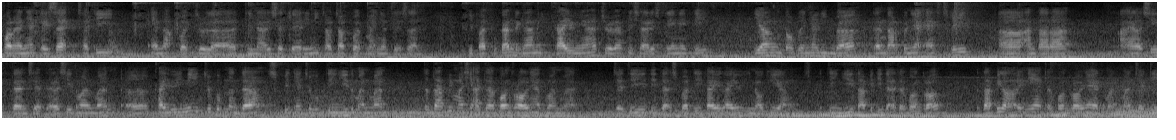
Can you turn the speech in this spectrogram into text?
forehandnya gesek jadi enak buat Jola Dinaris ZGR ini cocok buat mainnya Jason dipadukan dengan kayunya Jola Visaris Trinity yang topengnya limba dan karbonnya ekstri uh, antara ALC dan ZLC teman-teman. Uh, kayu ini cukup nendang speednya cukup tinggi teman-teman tetapi masih ada kontrolnya teman-teman. Jadi tidak seperti kayu-kayu hinoki yang speed tinggi tapi tidak ada kontrol. Tetapi kalau ini ada kontrolnya ya teman-teman jadi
